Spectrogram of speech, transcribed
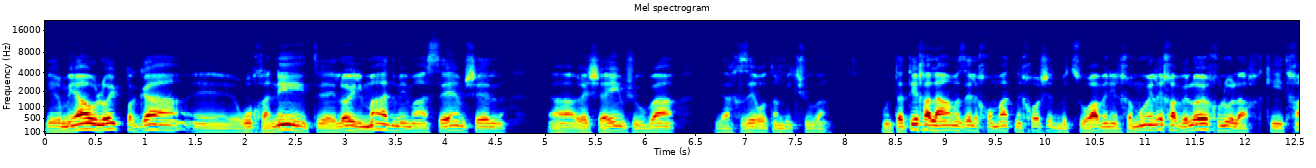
ירמיהו לא ייפגע אה, רוחנית, אה, לא ילמד ממעשיהם של הרשעים שהוא בא להחזיר אותם בתשובה. ונתתיך לעם הזה לחומת נחושת בצורה ונלחמו אליך ולא יאכלו לך, כי איתך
